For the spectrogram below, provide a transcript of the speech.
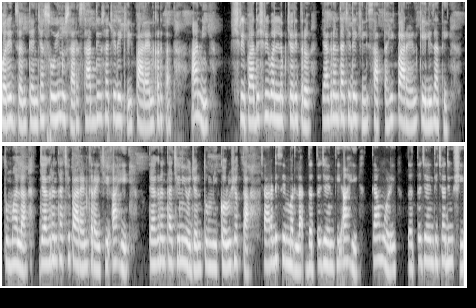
बरेच जण त्यांच्या सोयीनुसार सात दिवसाचे देखील पारायण करतात आणि श्रीपाद श्री वल्लभ चरित्र या ग्रंथाचे देखील साप्ताहिक पारायण केले जाते. तुम्हाला ज्या ग्रंथाचे पारायण करायचे आहे त्या ग्रंथाचे नियोजन तुम्ही करू शकता. चार डिसेंबरला दत्त जयंती आहे. त्यामुळे दत्त जयंतीच्या दिवशी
